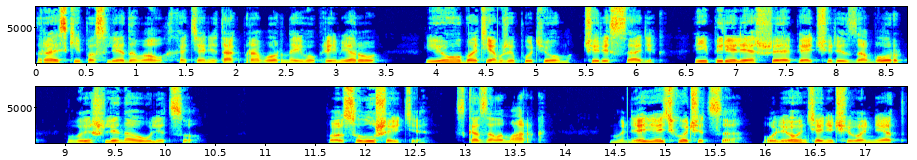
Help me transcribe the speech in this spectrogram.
Райский последовал, хотя не так проворно его примеру, и оба тем же путем, через садик, и перелезшие опять через забор, вышли на улицу. «Послушайте», — сказал Марк, — «мне есть хочется, у Леонтия ничего нет.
